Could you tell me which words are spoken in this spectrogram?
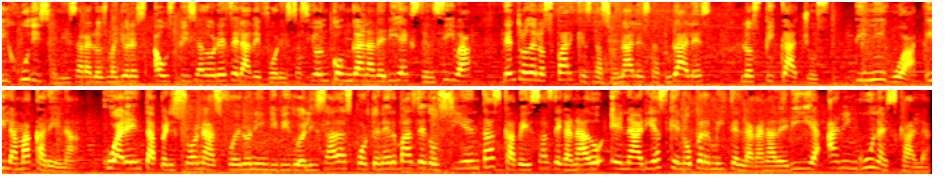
y judicializar a los mayores auspiciadores de la deforestación con ganadería extensiva dentro de los parques nacionales naturales, los Picachos, Tinigua y la Macarena. 40 personas fueron individualizadas por tener más de 200 cabezas de ganado en áreas que no permiten la ganadería a ninguna escala,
